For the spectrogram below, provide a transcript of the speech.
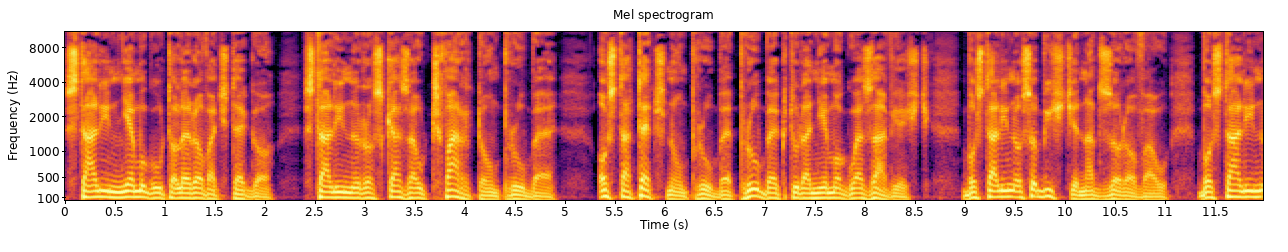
Stalin nie mógł tolerować tego. Stalin rozkazał czwartą próbę, ostateczną próbę, próbę, która nie mogła zawieść, bo Stalin osobiście nadzorował, bo Stalin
